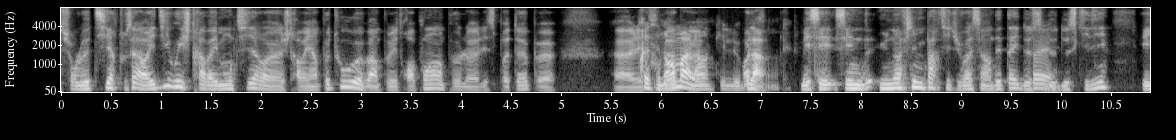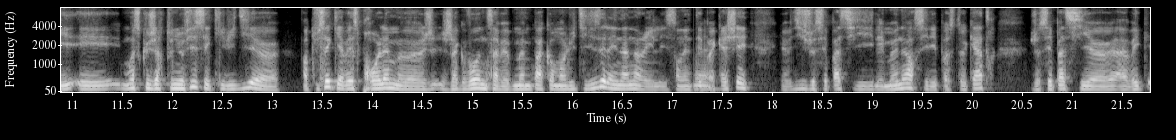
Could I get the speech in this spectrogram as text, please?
sur le tir, tout ça, alors il dit oui, je travaille mon tir, je travaille un peu tout, bah, un peu les trois points, un peu les spot-up. Après, c'est normal hein, qu'il le Voilà, mais c'est une, une, infime partie, tu vois, c'est un détail de, de, ce qu'il dit. Et, et, moi, ce que j'ai retenu aussi, c'est qu'il lui dit Enfin, tu sais qu'il y avait ce problème, Jacques Vaughan ne savait même pas comment l'utiliser l'année dernière, il, s'en était pas caché. Il avait dit Je sais pas s'il est meneur, s'il est poste 4, je sais pas si avec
